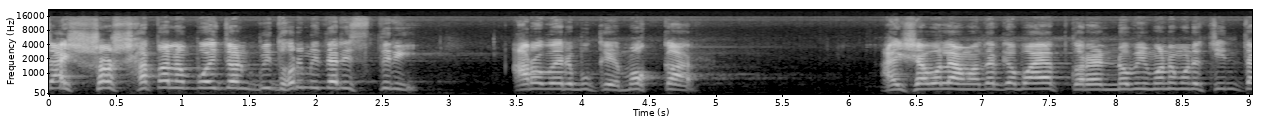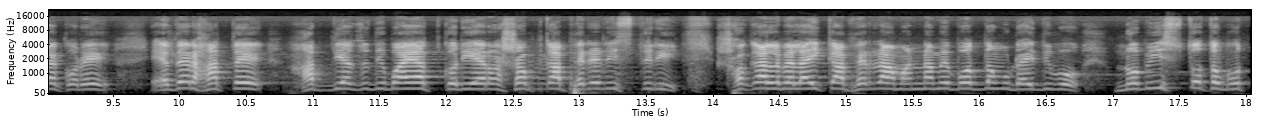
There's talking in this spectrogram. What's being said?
চারশো সাতানব্বই জন বিধর্মীদের স্ত্রী, আরবের বুকে মক্কার। আইসা বলে, আমাদেরকে বায়াত করেন। নবী মনে মনে চিন্তা করে, এদের হাতে হাত দিয়া যদি বায়াত করি, এরা সব কাফেরের স্ত্রী। সকালবেলায় কাফেররা আমার নামে বদনাম উঠাই দিব। নবী ইস্তত বোধ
